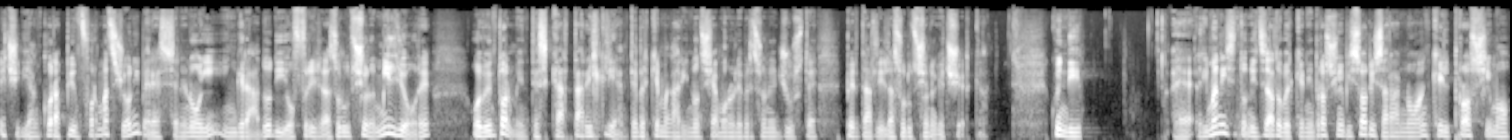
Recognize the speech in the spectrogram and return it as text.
e ci dia ancora più informazioni per essere noi in grado di offrire la soluzione migliore o eventualmente scartare il cliente perché magari non siamo noi le persone giuste per dargli la soluzione che cerca. Quindi eh, rimani sintonizzato perché nei prossimi episodi saranno anche il prossimo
